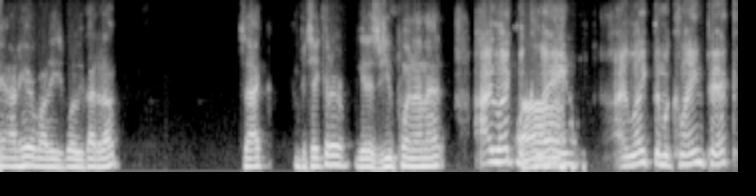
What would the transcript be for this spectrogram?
out here while he while we got it up? Zach, in particular, get his viewpoint on that. I like McLain. I like the McLain pick.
